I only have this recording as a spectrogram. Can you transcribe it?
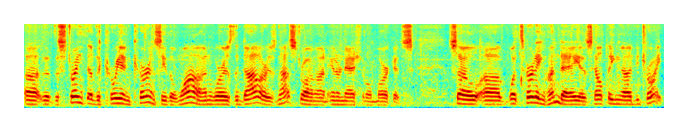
uh, the, the, strength of the Korean currency, the won, whereas the dollar is not strong on international markets. So uh, what's hurting Hyundai is helping uh, Detroit.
